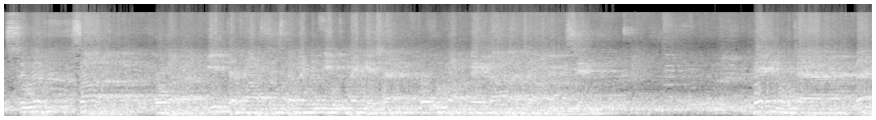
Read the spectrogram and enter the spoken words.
sınıfsal olarak ilk defa sistematik eğitime geçen Okumak Mevlana Camimizin pek muhterem ben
